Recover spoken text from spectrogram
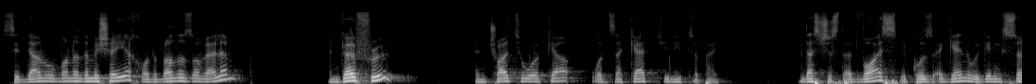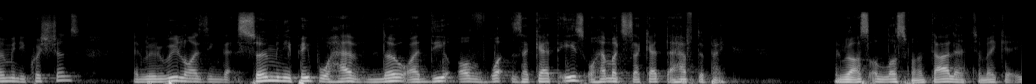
sit down with one of the mashayikh or the brothers of ilm, and go through and try to work out what zakat you need to pay. And that's just advice because, again, we're getting so many questions and we're realizing that so many people have no idea of what zakat is or how much zakat they have to pay. And we ask Allah subhanahu wa ta'ala to make it easy.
